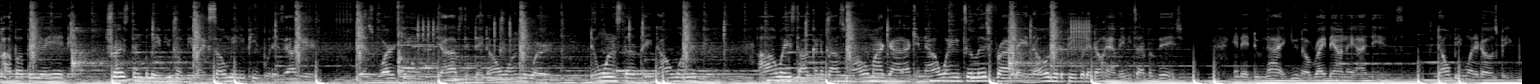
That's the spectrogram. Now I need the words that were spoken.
pop up in your head, then trust and believe you're gonna be like so many people that's out here that's working jobs that they don't want to work, doing stuff they don't want to do. Always talking about some, oh my god, I cannot wait until it's Friday. Those are the people that don't have any type of vision and that do not, you know, write down their ideas. Don't be one of those people.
